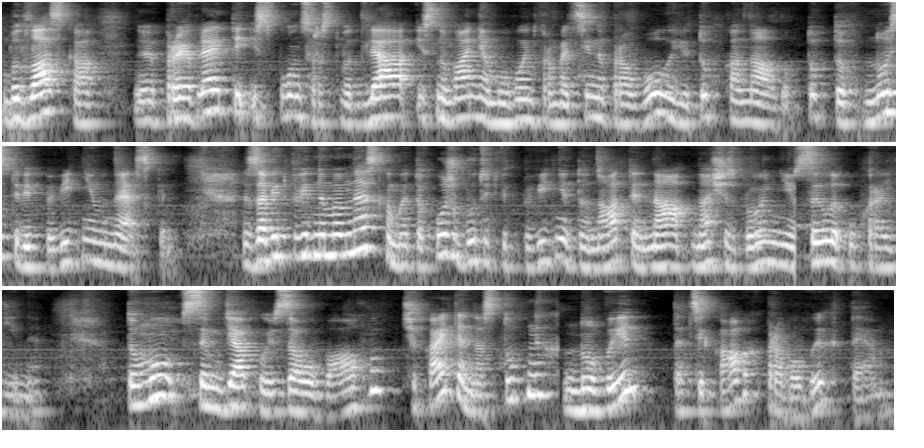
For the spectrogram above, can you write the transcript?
будь ласка, е, проявляйте і спонсорство для існування мого інформаційно-правового YouTube каналу, тобто вносьте відповідні внески. За відповідними внесками також будуть відповідні донати на наші Збройні Сили України. Тому всім дякую за увагу. Чекайте наступних новин та цікавих правових тем.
